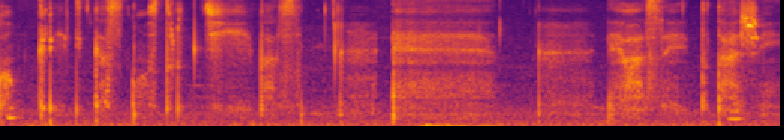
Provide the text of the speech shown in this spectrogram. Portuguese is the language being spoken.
com críticas construtivas. É, eu aceito, tá, gente?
